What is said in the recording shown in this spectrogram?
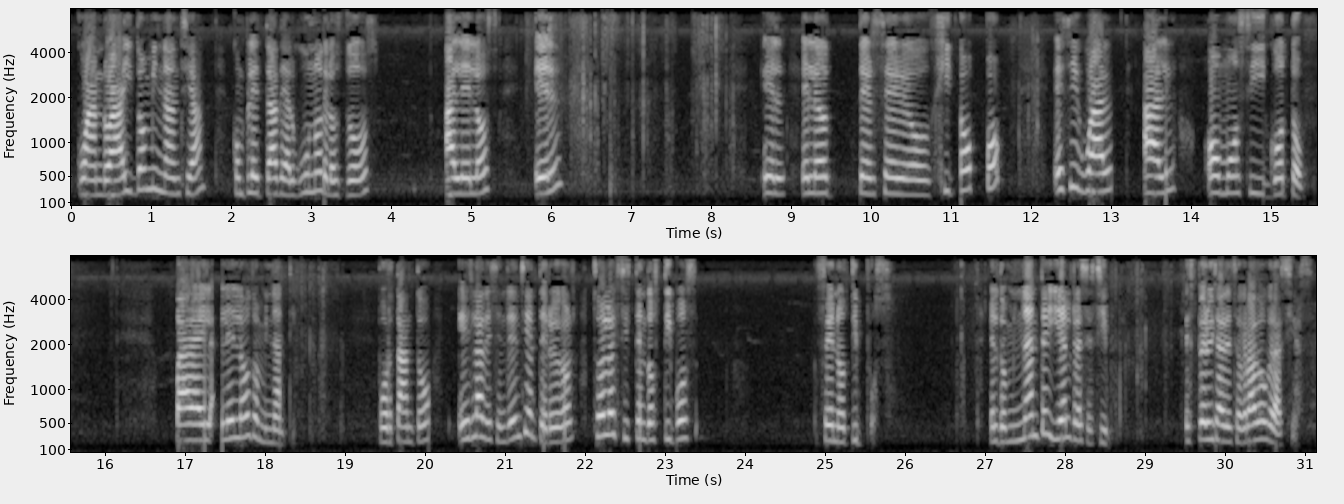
Cuando hay dominancia completa de alguno de los dos alelos, el, el, el es igual al homocigoto para el alelo dominante. Por tanto, es la descendencia anterior, solo existen dos tipos fenotipos, el dominante y el recesivo. Espero y sea de su agrado, gracias.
